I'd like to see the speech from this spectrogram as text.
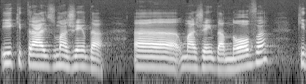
e que traz uma agenda, uh, uma agenda nova que,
